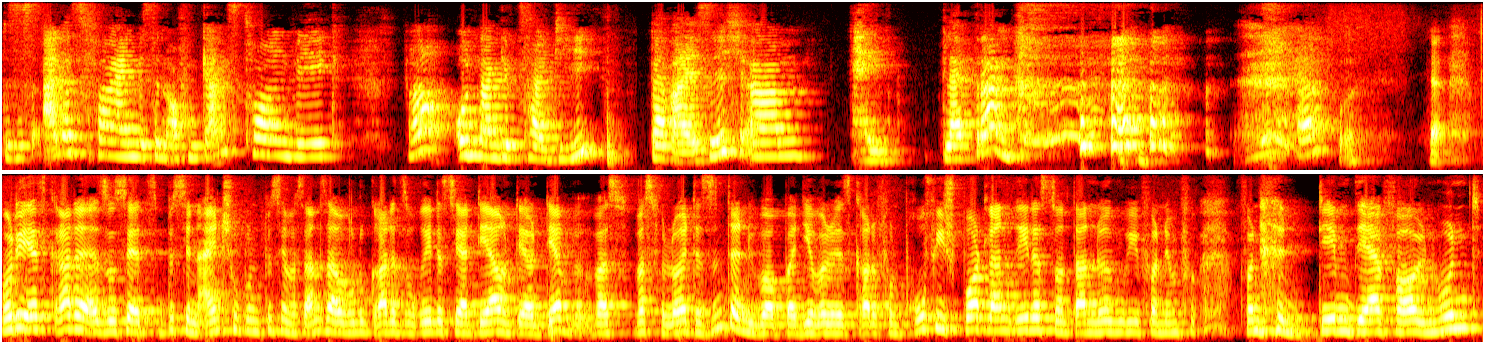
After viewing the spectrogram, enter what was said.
das ist alles fein, wir sind auf einem ganz tollen Weg. Ja, und dann gibt's halt die, da weiß ich, ähm, hey, bleib dran. ja? Ja, wo du jetzt gerade, also ist jetzt ein bisschen Einschub und ein bisschen was anderes, aber wo du gerade so redest, ja, der und der und der, was, was für Leute sind denn überhaupt bei dir, weil du jetzt gerade von Profisportlern redest und dann irgendwie von dem, von dem der faulen Hund,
